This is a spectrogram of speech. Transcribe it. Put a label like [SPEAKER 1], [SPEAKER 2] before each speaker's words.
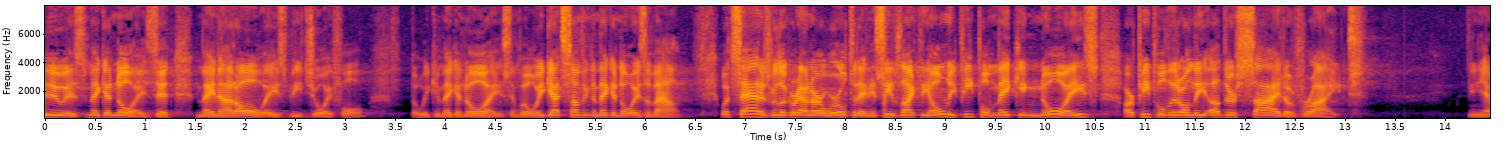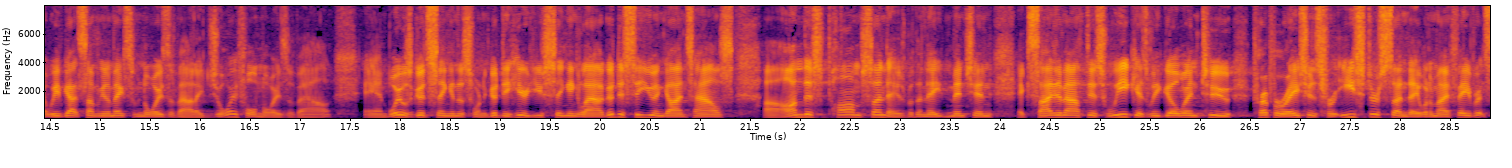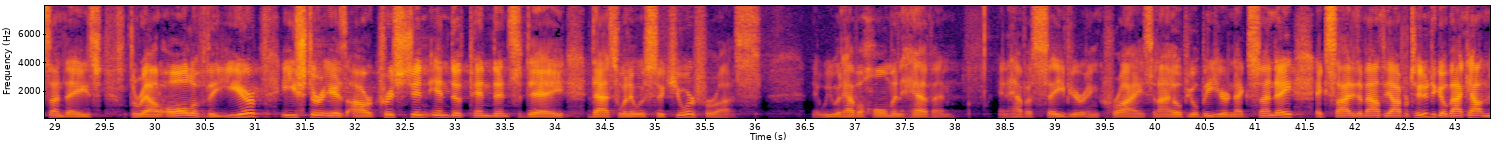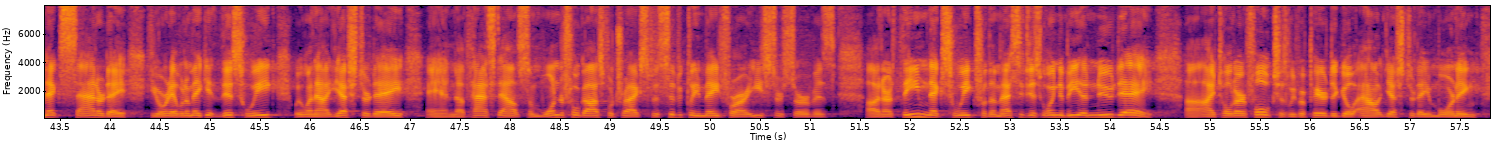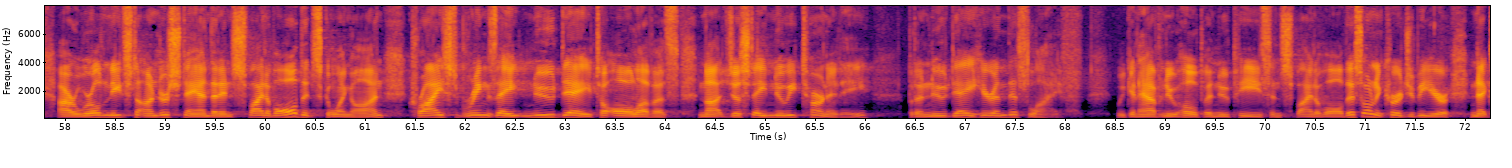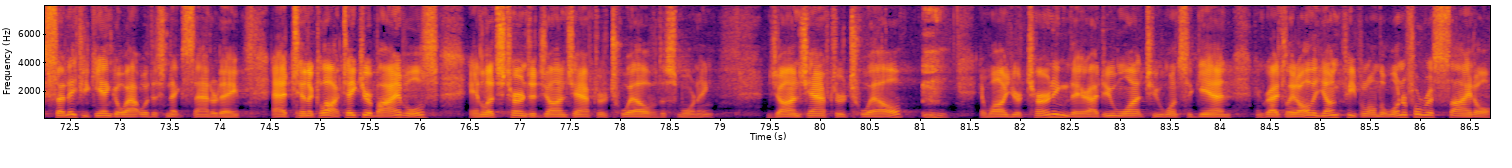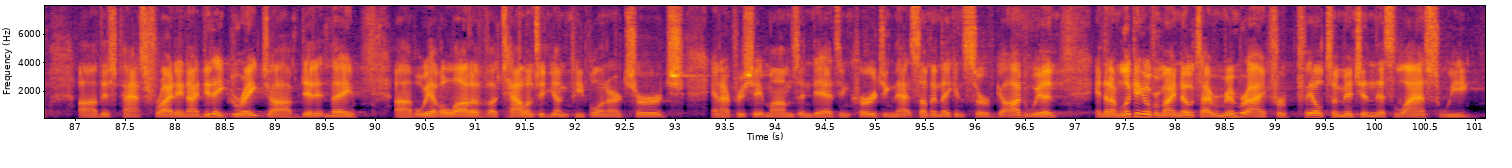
[SPEAKER 1] do is make a noise. It may not always be joyful, but we can make a noise. And well, we got something to make a noise about. What's sad is we look around our world today and it seems like the only people making noise are people that are on the other side of right. And yet we've got something to make some noise about, a joyful noise about. And boy, it was good singing this morning. Good to hear you singing loud. Good to see you in God's house uh, on this Palm Sunday, as Brother Nate mentioned. Excited about this week as we go into preparations for Easter Sunday, one of my favorite Sundays throughout all of the year. Easter is our Christian Independence Day. That's when it was secured for us that we would have a home in heaven and have a Savior in Christ. And I hope you'll be here next Sunday. Excited about the opportunity to go back out next Saturday. If you weren't able to make it this week, we went out yesterday and uh, passed out some wonderful gospel tracts specifically made for our Easter service. Uh, and our theme next week for the message is going to be a new day. Uh, I told our folks as we prepared to go out yesterday morning, our world needs to understand that in spite of all that's going on, Christ brings a new day to all of us, not just a new eternity, but a new day here in this life. We can have new hope and new peace in spite of all this. I want to encourage you to be here next Sunday. If you can, go out with us next Saturday at 10 o'clock. Take your Bibles and let's turn to John chapter 12 this morning. John chapter 12. and while you're turning there, I do want to once again congratulate all the young people on the wonderful recital uh, this past Friday night. Did a great job, didn't they? Uh, but we have a lot of uh, talented young people in our church, and I appreciate moms and dads encouraging that, something they can serve God with. And then I'm looking over my notes. I remember I failed to mention this last week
